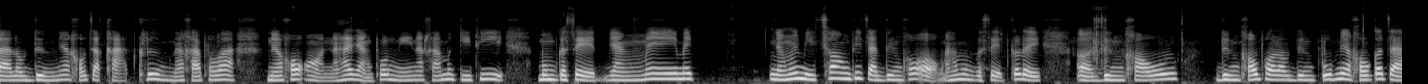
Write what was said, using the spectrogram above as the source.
ลาเราดึงเนี่ยเขาจะขาดครึ่งนะคะ เพราะว่าเนื้อเขาอ่อนนะคะ อย่างพวกนี้นะคะ เมื่อกี้ที่มุมเกษตรยังไม่ไม่ยังไม่มีช่องที่จะดึงเขาออกนะคะมุมเกษตรก็เลยเอ่อดึงเขา ดึงเขาพอเราดึงปุ๊บเนี่ยเขาก็จะ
